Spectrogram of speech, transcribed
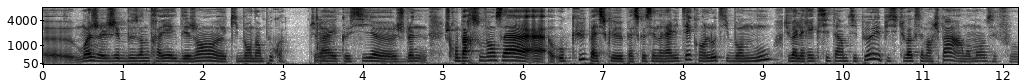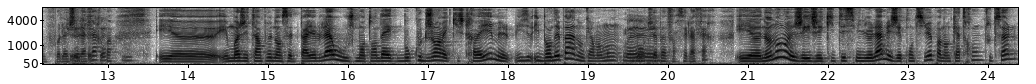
Moi j'ai besoin de travailler avec des gens qui bandent un peu quoi tu vois et que si euh, je donne je compare souvent ça au cul parce que parce que c'est une réalité. Quand l'autre il bande mou tu vas les réexciter un petit peu et puis si tu vois que ça marche pas à un moment il faut, faut lâcher l'affaire quoi. et, euh, et moi j'étais un peu dans cette période là où je m'entendais avec beaucoup de gens avec qui je travaillais mais ils, ils bandaient pas. Donc à un moment bon tu vas pas forcer l'affaire. Et euh, non non j'ai quitté ce milieu là mais j'ai continué pendant 4 ans toute seule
